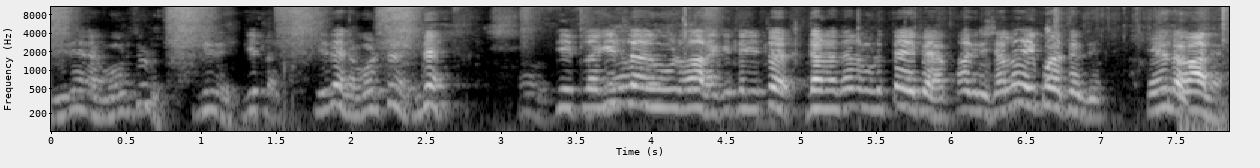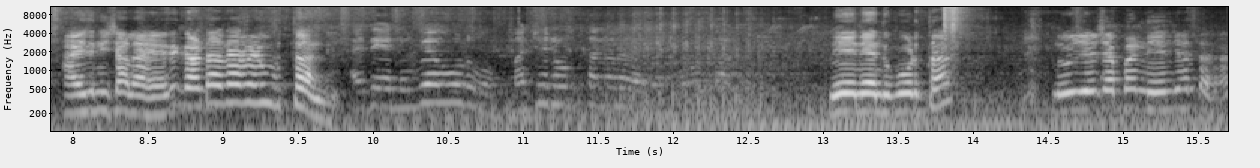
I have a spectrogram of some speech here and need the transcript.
ఇదేనా? ఉడుచుడు ఇదే గిట్లా. ఇదేనా? ఉడుచుడు ఇదే. గిట్లా గిట్లా ఉడవాలి గిట్ల గిట్ల. దాని దాని ఉడితే అయిపోయా. పది నిమిషాలు అయిపోతుంది. ఏం కావాలి ఐదు నిమిషాలు అయ్యేది. గంట దాకా ఉడుతుంది. నేను ఎందుకు ఉడతా? నువ్వు చేసే పని నేను చేస్తానా.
